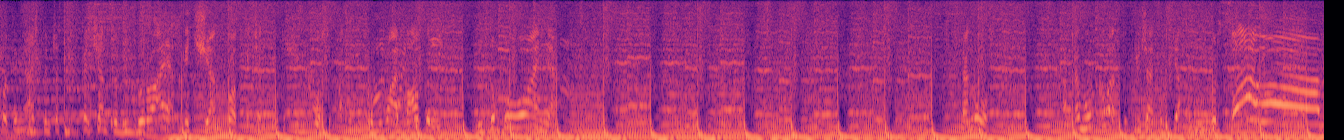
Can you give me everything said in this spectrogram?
Купити м'яч, тим часом Ткаченко відбирає. Ткаченко, Ткаченко його суперник пробуває палкою від добивання. Тагров. Артем Гурковець підключається в п'ятому універсалом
